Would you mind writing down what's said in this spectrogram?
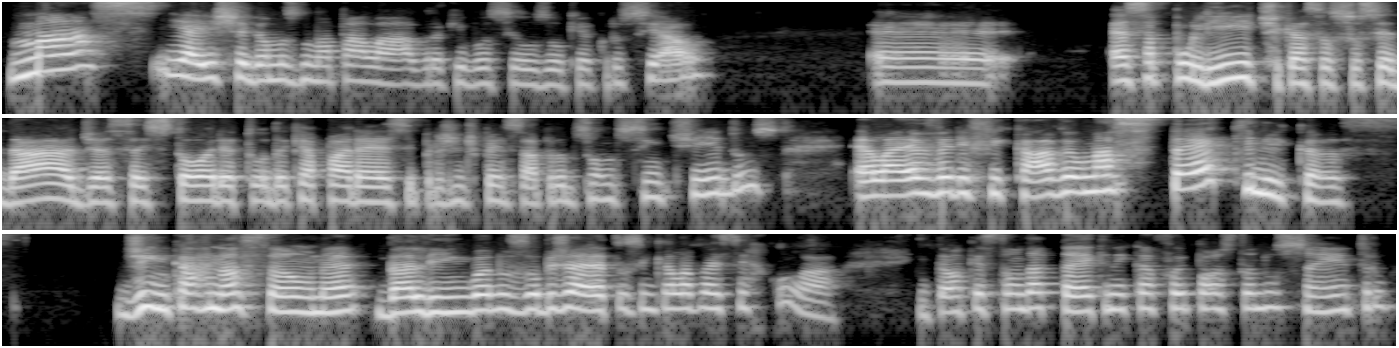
Mas, e aí chegamos numa palavra que você usou que é crucial, é, essa política, essa sociedade, essa história toda que aparece para a gente pensar a produção dos sentidos, ela é verificável nas técnicas de encarnação né, da língua nos objetos em que ela vai circular. Então, a questão da técnica foi posta no centro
